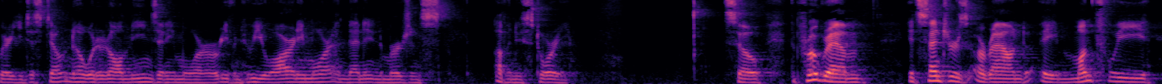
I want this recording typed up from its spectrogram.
where you just don't know what it all means anymore or even who you are anymore, and then an emergence of a new story. So the program, it centers around a monthly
